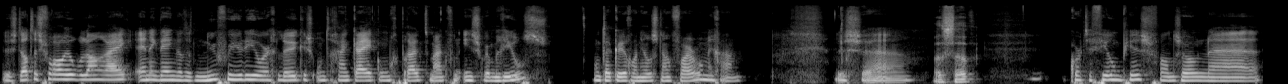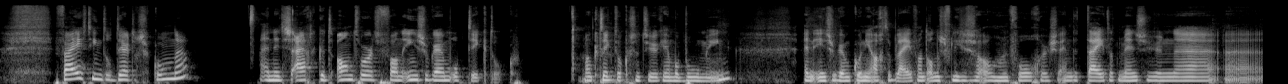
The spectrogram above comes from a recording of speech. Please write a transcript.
Dus dat is vooral heel belangrijk. En ik denk dat het nu voor jullie heel erg leuk is om te gaan kijken... om gebruik te maken van Instagram Reels. Want daar kun je gewoon heel snel viral mee gaan. Dus... eh, Wat is dat? korte filmpjes van zo'n eh 15 tot 30 seconden. En dit is eigenlijk het antwoord van Instagram op TikTok. Want. TikTok is natuurlijk helemaal booming. En Instagram kon niet achterblijven, want anders verliezen ze al hun volgers. En de tijd dat mensen hun eh, eh,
